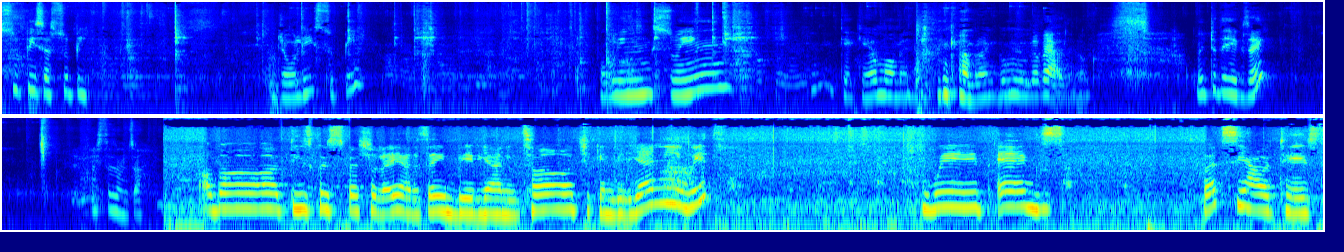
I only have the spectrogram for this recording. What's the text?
सुपी छ सुपी झोली सुपी विङ स्विङ के के हो मम्मीले क्यामरा घुम्नु गएर हालिदिनु मिठो देखेको छ है कस्तो हुन्छ अब तिजको स्पेसल है आज चाहिँ बिरयानी छ chicken biryani with with eggs. Let's see how it tastes.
